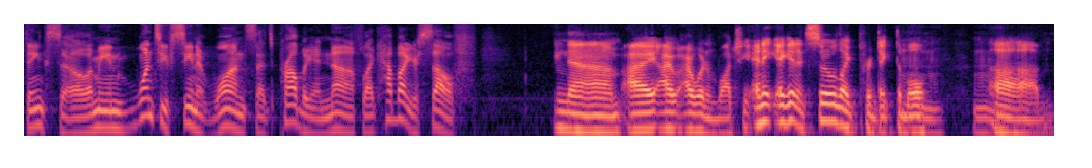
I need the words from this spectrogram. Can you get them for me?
think so. I mean, once you've seen it once, that's probably enough. Like, how about yourself? No, I, I I wouldn't watch it. And it, again, it's so like predictable. Mm, mm. Um,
